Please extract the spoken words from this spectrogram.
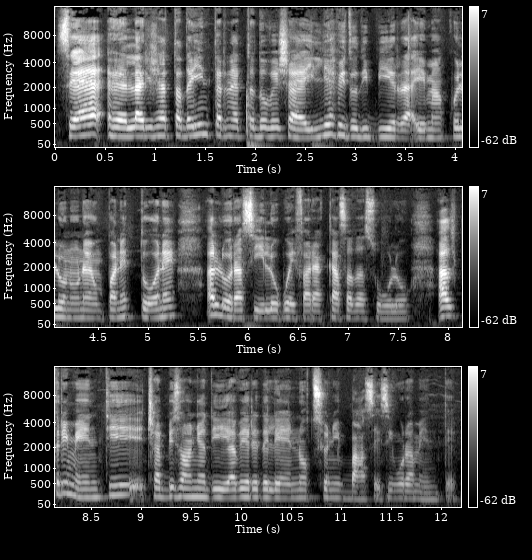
Se è eh, la ricetta da internet dove c'è il lievito di birra e ma quello non è un panettone, allora sì, lo puoi fare a casa da solo. Altrimenti c'è bisogno di avere delle nozioni base sicuramente.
